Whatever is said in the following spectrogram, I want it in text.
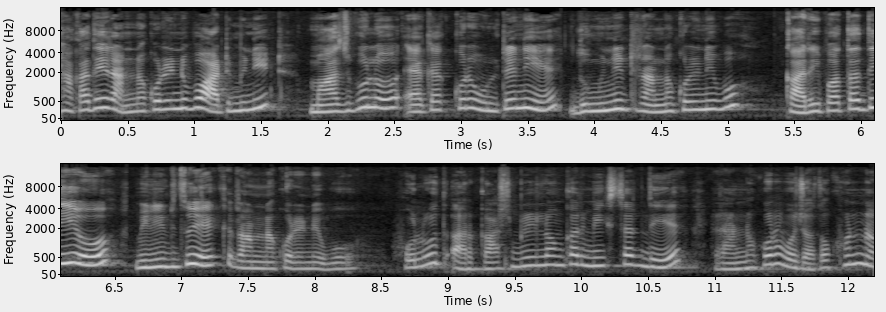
ঢাকা দিয়ে রান্না করে নেব আট মিনিট। মাছগুলো এক এক করে উল্টে নিয়ে দু মিনিট রান্না করে নেব। কারি পাতা দিয়েও মিনিট দুয়েক রান্না করে নেব। হলুদ আর কাশ্মীরি লঙ্কার মিক্সচার দিয়ে রান্না করব যতক্ষণ না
